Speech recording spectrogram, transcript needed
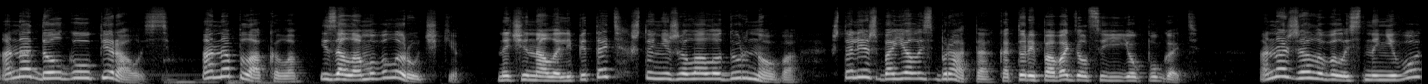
Она долго упиралась. Она плакала и заламывала ручки. Начинала лепетать, что не желала дурного, что лишь боялась брата, который повадился ее пугать. Она жаловалась на него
